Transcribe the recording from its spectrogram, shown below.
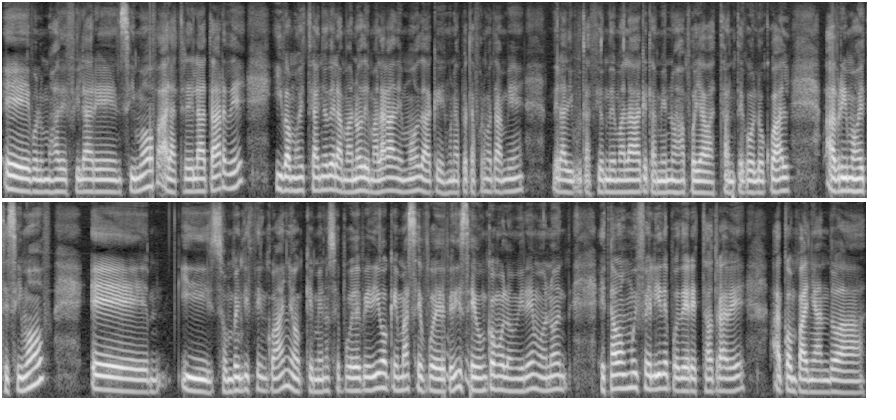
eh, volvemos a desfilar en Simov a las 3 de la tarde y vamos este año de la mano de Málaga de Moda, que es una plataforma también de la Diputación de Málaga que también nos apoya bastante, con lo cual abrimos este Simov. Eh, y son 25 años, que menos se puede pedir o que más se puede pedir, según como lo miremos, ¿no? Estamos muy felices de poder estar otra vez acompañando a,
